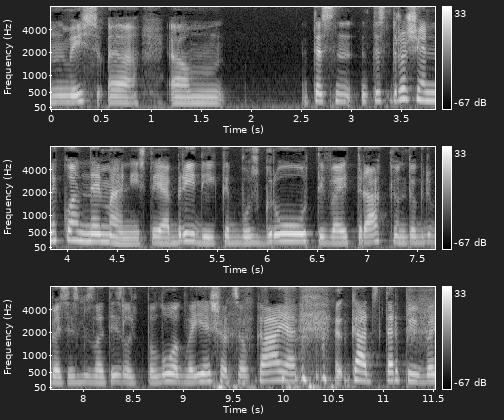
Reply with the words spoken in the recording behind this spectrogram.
un visu. Uh, um, Tas, tas droši vien neko nemainīs tajā brīdī, kad būs grūti vai traki, un tu gribēsies mazliet izlikt pa logu vai iešaut savu kājā. Kāda starpība, vai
